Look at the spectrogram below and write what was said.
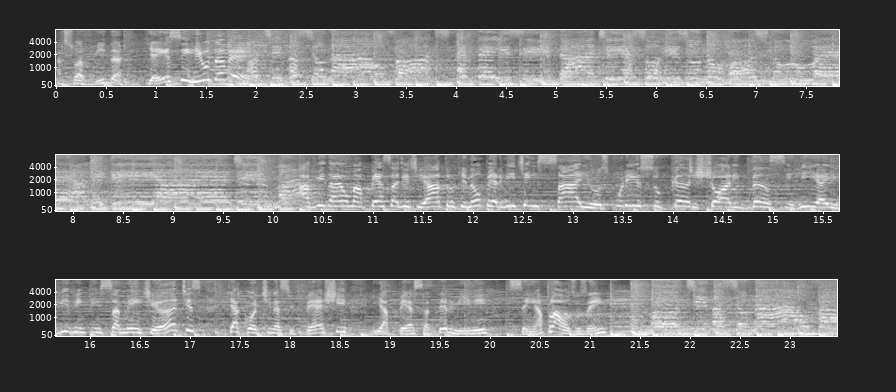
A sua vida, que é esse rio também. Motivacional Vox. É felicidade, é sorriso no rosto, vida é uma peça de teatro que não permite ensaios, por isso cante, chore, dance, ria e viva intensamente antes que a cortina se feche e a peça termine sem aplausos, hein? Motivacional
